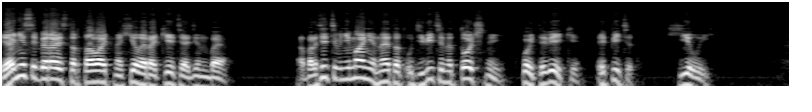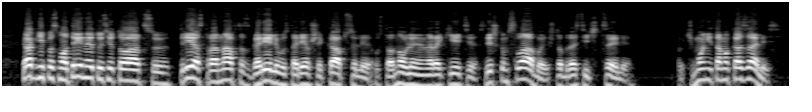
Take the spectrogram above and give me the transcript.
И они собирались стартовать на хилой ракете 1Б. Обратите внимание на этот удивительно точный, в кои-то веке, эпитет – хилый. Как ни посмотри на эту ситуацию, три астронавта сгорели в устаревшей капсуле, установленной на ракете, слишком слабой, чтобы достичь цели. Почему они там оказались?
